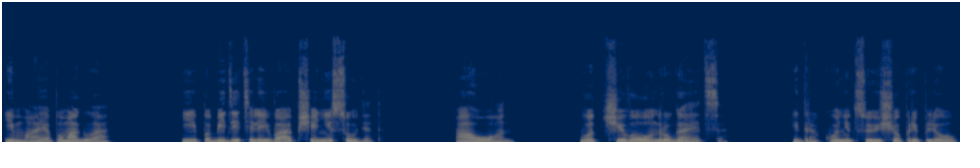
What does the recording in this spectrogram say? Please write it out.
И Майя помогла. И победителей вообще не судят. А он? Вот чего он ругается? И драконицу еще приплел.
